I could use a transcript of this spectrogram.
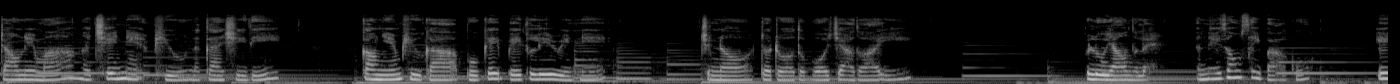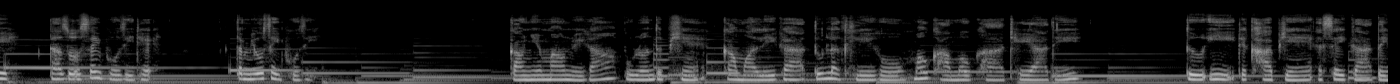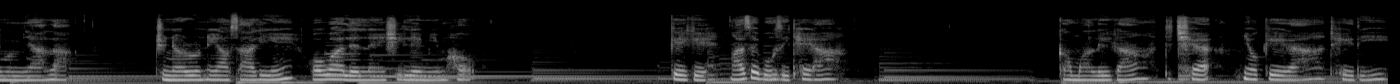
တောင်းထဲမှာငချိတ်နှင့်အဖြူနှကန်ရှိသည်ကောင်းချင်းဖြူကဘိုကိတ်ပဲကလေးတွေနှင့်ကျွန်တော်တော်တော်သဘောကျသွား၏ ဘလို့ရောင်းတယ်လဲအနည်းဆုံးစိတ်ပါကိုအေးဒါဆိုစိတ်ဖိုးစီထက်တမျိုးစိတ်ဖိုးစီကောင်းချင်းမောင်းတွေကပူလွန်းသဖြင့်ကောင်မလေးကသူ့လက်ကလေးကိုမှုတ်ခါမှုတ်ခါထဲရသည်သူဤတခါပြင်အစိတ်ကတိမ်မများလားကျွန်တော်တို့နှစ်ယောက်စားလျင်ဝဝလဲလန်ရှိလိမ့်မည်မဟုတ်ကဲကဲ90ဘိုးစီထဲဟာ ကောင်မလေးကတစ်ချက်မြုပ်ခဲ့တာထဲသည်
